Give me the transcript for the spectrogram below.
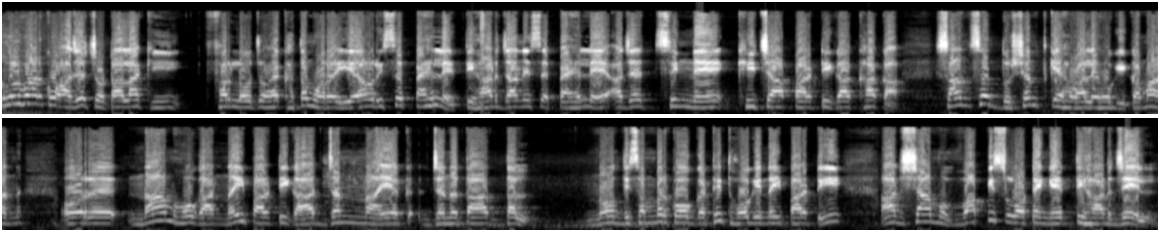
मंगलवार को अजय चौटाला की फरलो जो है खत्म हो रही है और इससे पहले, तिहाड़ जाने से पहले अजय सिंह ने खींचा पार्टी का खाका। सांसद दुष्यंत के हवाले होगी कमान और नाम होगा नई पार्टी का जन नायक जनता दल। 9 दिसंबर को गठित होगी नई पार्टी। आज शाम वापस लौटेंगे तिहाड़ जेल।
